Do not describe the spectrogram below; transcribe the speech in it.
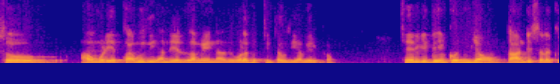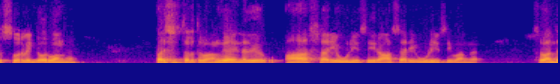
ஸோ அவங்களுடைய தகுதி அந்த எல்லாமே என்ன? அது உலகத்தின் தகுதியாகவே இருக்கும். சரி இதையும் கொஞ்சம் தாண்டி சில கிறிஸ்தவர்கள் எங்கே வருவாங்க? பரிசுத்தலத்தில் அங்கே என்னது? ஆசாரிய ஊழியம் செய்கிற ஆசாரிய ஊழியம் செய்வாங்க. ஸோ அந்த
